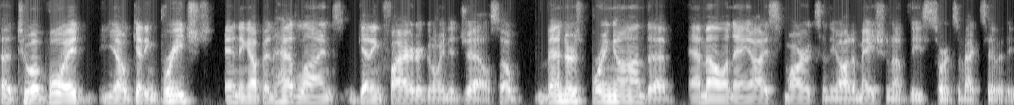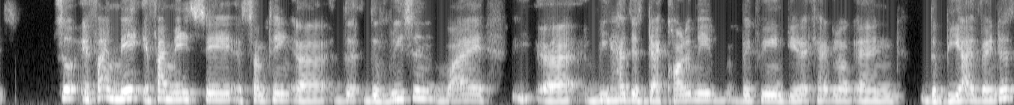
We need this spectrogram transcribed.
uh, to avoid, you know, getting breached, ending up in headlines, getting fired, or going to jail. So vendors bring on the ML and AI smarts and the automation of these sorts of activities. So if I may, if I may say something, uh, the the reason why uh, we have this dichotomy between data catalog and the BI vendors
